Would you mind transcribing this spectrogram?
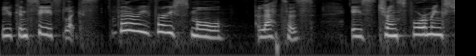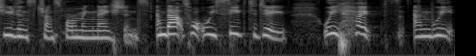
you can see it's like very, very small letters is transforming students, transforming nations. And that's what we seek to do. We hope and we,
